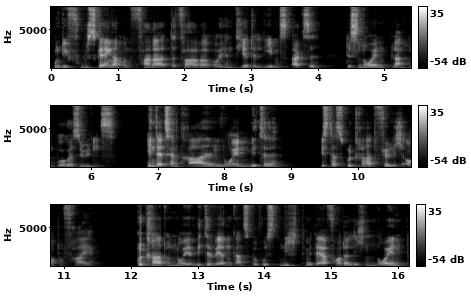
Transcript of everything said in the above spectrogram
und die Fußgänger- und Fahrradfahrer orientierte Lebensachse des neuen Blankenburger Südens. In der zentralen neuen Mitte ist das Rückgrat völlig autofrei. Rückgrat und neue Mitte werden ganz bewusst nicht mit der erforderlichen neuen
